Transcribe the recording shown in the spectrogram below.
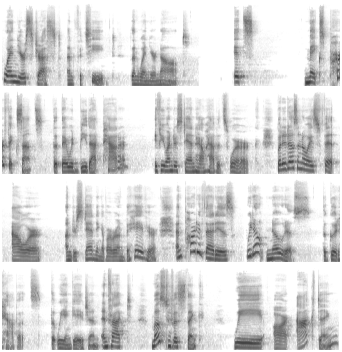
when you're stressed and fatigued than when you're not. It makes perfect sense that there would be that pattern if you understand how habits work, but it doesn't always fit our understanding of our own behavior. And part of that is we don't notice the good habits that we engage in. In fact, most of us think we are acting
